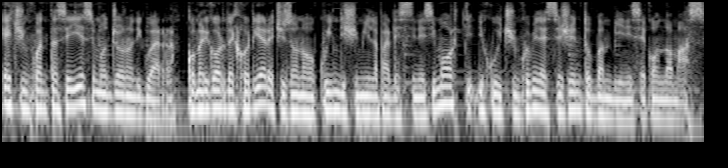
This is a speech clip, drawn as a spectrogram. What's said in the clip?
Il 56esimo giorno di guerra. Come ricorda il Corriere ci sono 15.000 palestinesi morti, di cui 5.600 bambini secondo Hamas.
